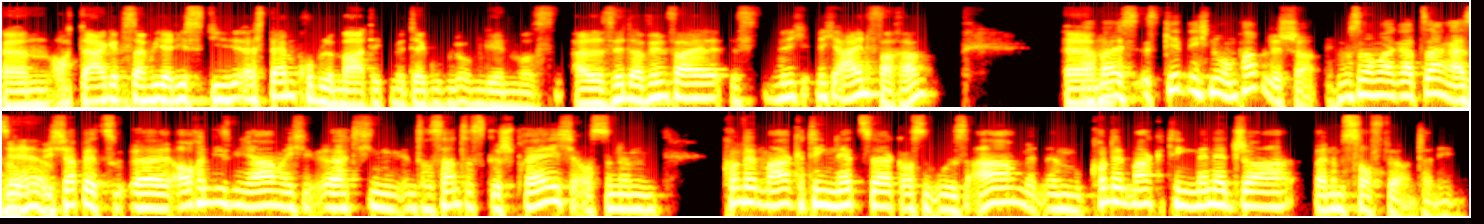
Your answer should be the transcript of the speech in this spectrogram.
Ähm, auch da gibt's dann wieder die, die Spam-Problematik, mit der Google umgehen muss. Also es wird auf jeden Fall ist nicht, nicht einfacher. Ähm, Aber es, es geht nicht nur um Publisher. Ich muss noch mal gerade sagen, also ja. ich habe jetzt äh, auch in diesem Jahr ich, hatte ich ein interessantes Gespräch aus so einem Content Marketing Netzwerk aus den USA mit einem Content Marketing Manager bei einem Softwareunternehmen.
